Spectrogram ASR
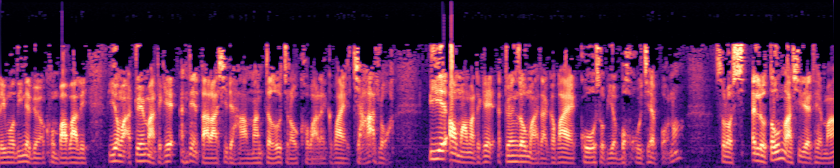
လိမ္မော်သီးနဲ့ပြောရင် အခွံပါးပါးလေး။ပြီးတော့ အတွင်းမှာ တကယ့်အနှစ်သာရရှိတဲ့ဟာ Mantle လို့ ခေါ်ပါတယ်။ကမ္ဘာ့ရဲ့ ကြားအလွှာ။ပြီးတဲ့အောက်မှာ တကယ့်အတွင်းဆုံးမှာ ကမ္ဘာ့ရဲ့ Core ဆိုပြီး ဗဟိုချက် ဆိုတော့ အဲဒီလိုသုံးလွှာ ရှိတဲ့အထဲမှာ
